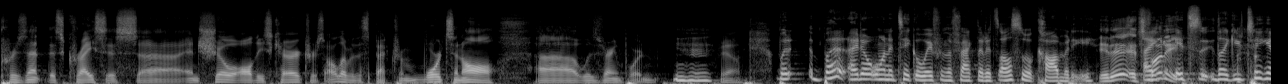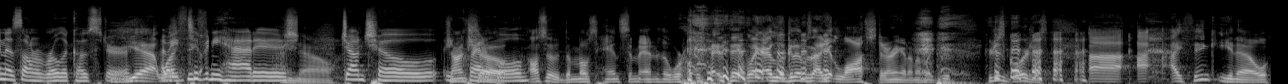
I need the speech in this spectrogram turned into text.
present this crisis uh, and show all these characters all over the spectrum, warts and all, uh, was very important. Mm-hmm. Yeah. But but I don't want to take away from the fact that it's also a comedy. It is. It's like, funny. It's like you've taken us on a roller coaster. Yeah, well, I I think- Tiffany Haddish, I know. John Cho, John incredible. Cho, also the most handsome man in the world. I think. Like I look at him, I get lost staring at him. I'm like, you're, you're just gorgeous. Uh, I, I think you know,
